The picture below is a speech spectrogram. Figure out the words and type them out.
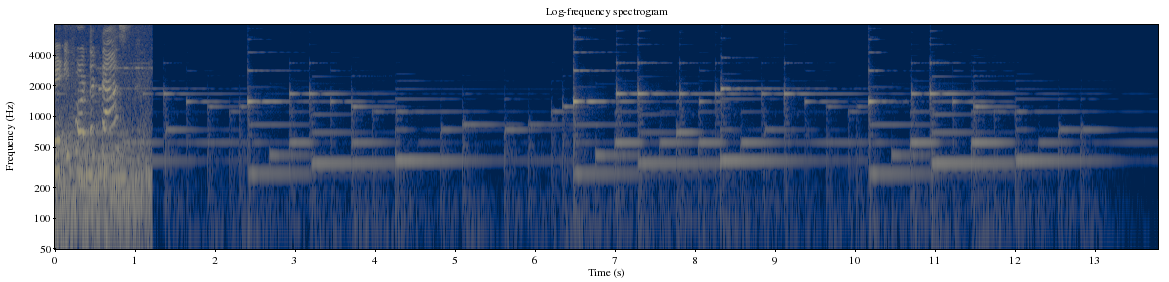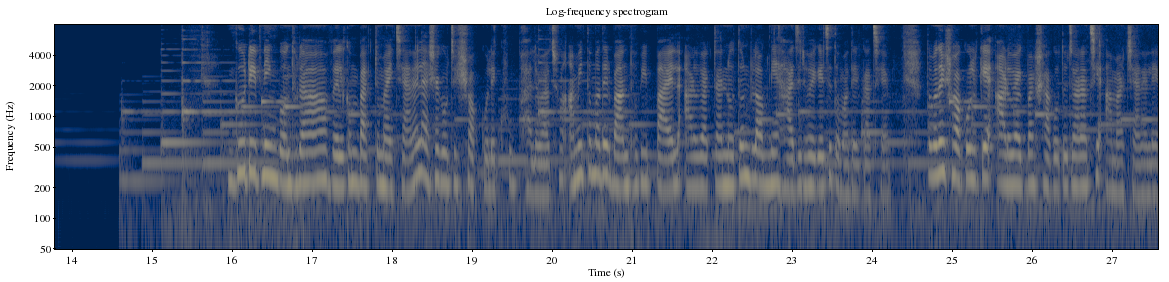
Ready for the task? Good evening বন্ধুরা। Welcome back to my channel আশা করছি সকলে খুব ভালো আছো। আমি তোমাদের বান্ধবী পায়েল, আরও একটা নতুন ব্লগ নিয়ে হাজির হয়ে গেছে তোমাদের কাছে। তোমাদের সকলকে আরও একবার স্বাগত জানাচ্ছি আমার চ্যানেলে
